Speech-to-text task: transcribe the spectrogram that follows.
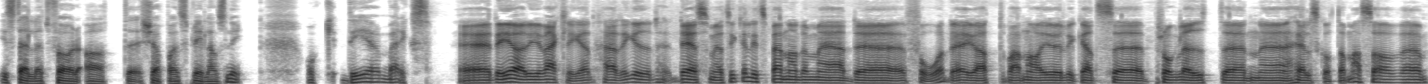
istället för att eh, köpa en sprillans ny. Och det märks. Eh, det gör det ju verkligen. Herregud. Det som jag tycker är lite spännande med eh, Ford är ju att man har ju lyckats prångla ut en helskotta massa av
